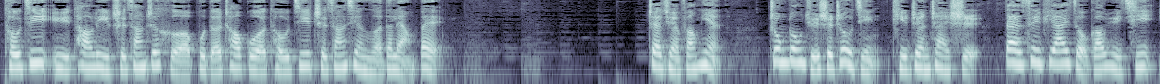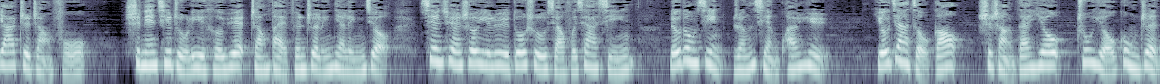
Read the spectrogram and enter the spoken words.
投机与套利持仓之和不得超过投机持仓限额的两倍。债券方面，中东局势骤紧，提振债市，但 CPI 走高预期压制涨幅。十年期主力合约涨百分之零点零九，现券收益率多数小幅下行，流动性仍显宽裕。油价走高，市场担忧猪油共振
